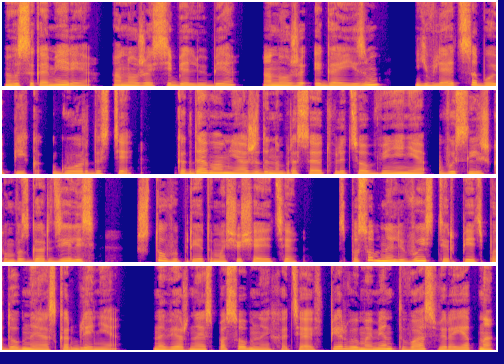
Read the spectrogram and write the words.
Высокомерие, оно же себелюбие, оно же эгоизм, является собой пик гордости. Когда вам неожиданно бросают в лицо обвинение «вы слишком возгордились», что вы при этом ощущаете? Способны ли вы стерпеть подобные оскорбления? Наверное, способны, хотя в первый момент вас, вероятно,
